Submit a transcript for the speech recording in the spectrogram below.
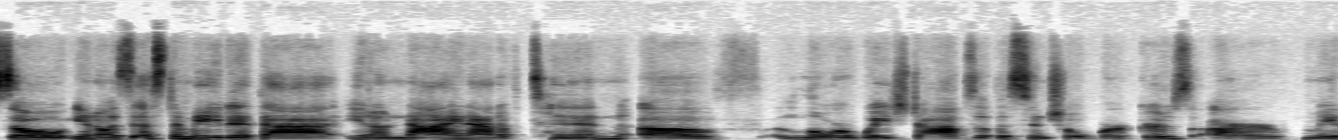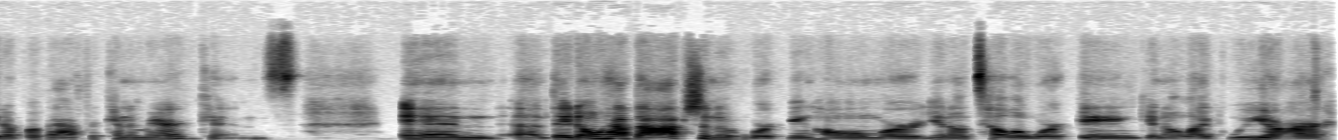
So, you know, it's estimated that, you know, nine out of 10 of lower wage jobs of essential workers are made up of African Americans. And uh, they don't have the option of working home or, you know, teleworking, you know, like we are.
